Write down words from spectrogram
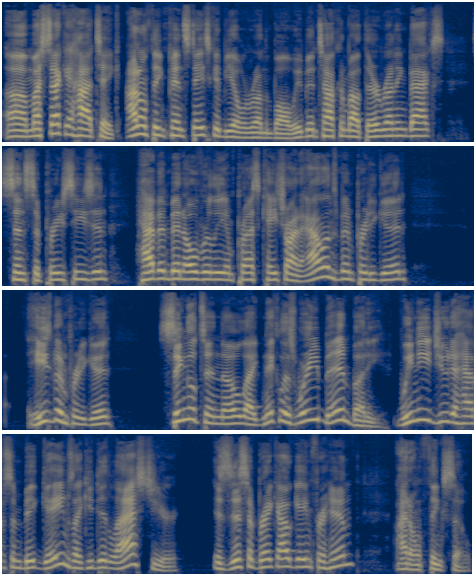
Uh, my second hot take: I don't think Penn State's going to be able to run the ball. We've been talking about their running backs since the preseason. Haven't been overly impressed. Kaytron Allen's been pretty good. He's been pretty good. Singleton, though, like Nicholas, where you been, buddy? We need you to have some big games like you did last year. Is this a breakout game for him? I don't think so.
